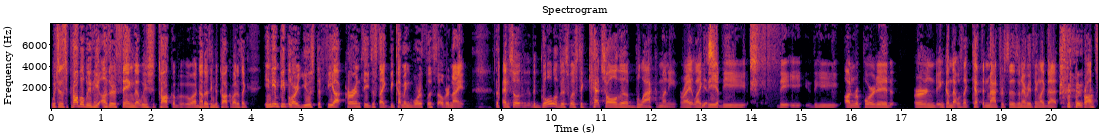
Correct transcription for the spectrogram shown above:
which is probably the other thing that we should talk about. Another thing to talk about is like Indian people are used to fiat currency just like becoming worthless overnight. And so the goal of this was to catch all the black money, right? Like Yes. the the the the unreported earned income that was like kept in mattresses and everything like that across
